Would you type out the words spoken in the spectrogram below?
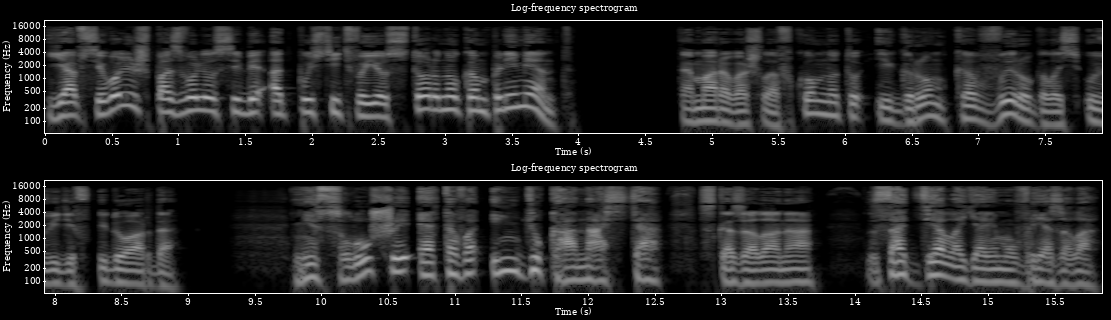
«Я всего лишь позволил себе отпустить в ее сторону комплимент». Тамара вошла в комнату и громко выругалась, увидев Эдуарда. «Не слушай этого индюка, Настя», — сказала она. «За дело я ему врезала».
